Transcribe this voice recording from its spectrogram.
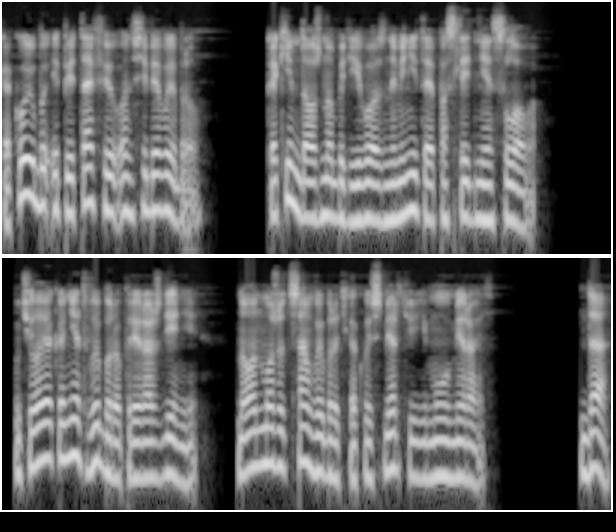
Какую бы эпитафию он себе выбрал? Каким должно быть его знаменитое последнее слово? У человека нет выбора при рождении, но он может сам выбрать, какой смертью ему умирать. Да,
